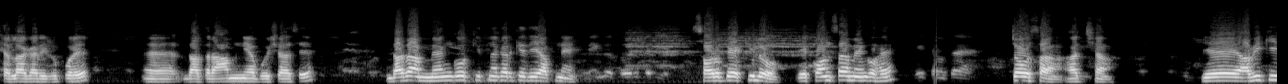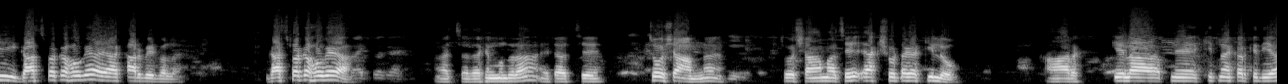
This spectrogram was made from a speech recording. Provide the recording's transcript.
ঠেলা গাড়ির উপরে আহ, দাদারা আম নিয়ে বসে আছে दादा मैंगो कितना करके दिया आपने सौ रुपया किलो ये कौन सा मैंगो है चौसा अच्छा ये अभी की गाछ पका हो गया या कार्बेट वाला গাছ পাকা हो गया আচ্ছা দেখেন বন্ধুরা এটা হচ্ছে চৌষা আম না চৌষা আম আছে একশো টাকা কিলো আর কেলা আপনি कितना करके दिया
